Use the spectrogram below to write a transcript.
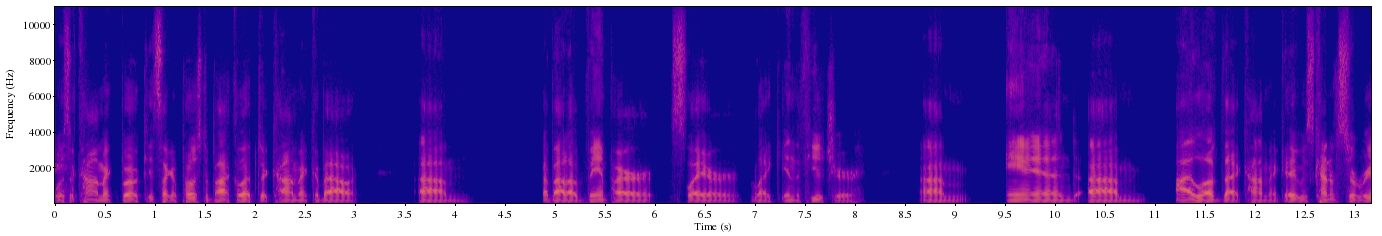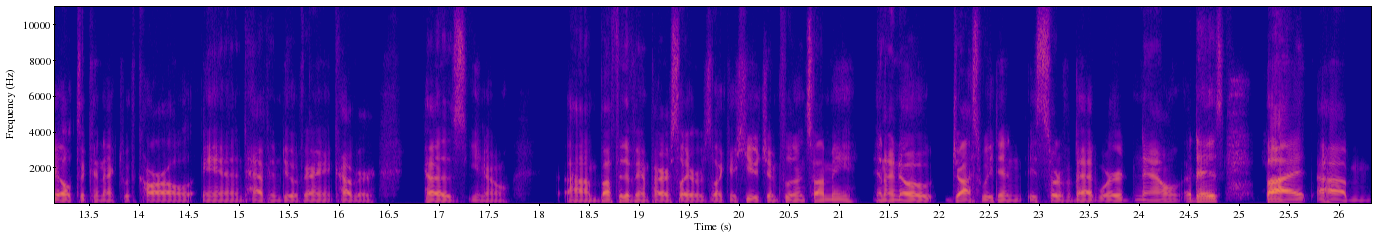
was a comic book. It's like a post-apocalyptic comic about um, about a vampire slayer like in the future um and um i loved that comic it was kind of surreal to connect with karl and have him do a variant cover because you know um, buffy the vampire slayer was like a huge influence on me. And i know joss whedon is sort of a bad word nowadays but um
